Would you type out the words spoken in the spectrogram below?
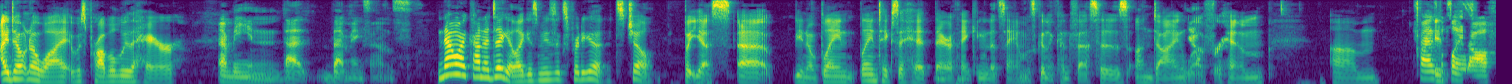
I don't know why. It was probably the hair. I mean, that that makes sense. Now I kind of dig it. Like his music's pretty good. It's chill. But yes, uh, you know, Blaine Blaine takes a hit there thinking that Sam was going to confess his undying love for him. Um tries to play it off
